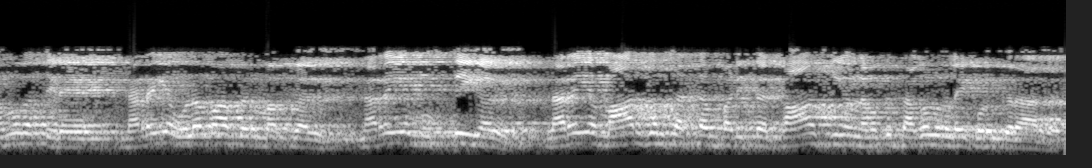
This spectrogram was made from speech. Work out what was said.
சமூகத்திலே நிறைய உலமா பெருமக்கள் நிறைய முக்திகள் நிறைய மார்க்கம் சட்டம் படித்த காசிகள் நமக்கு தகவல்களை கொடுக்கிறார்கள்.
